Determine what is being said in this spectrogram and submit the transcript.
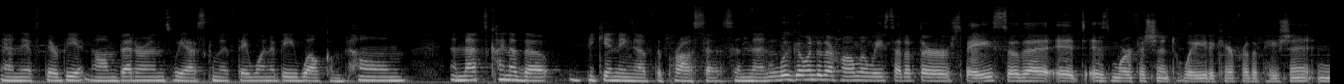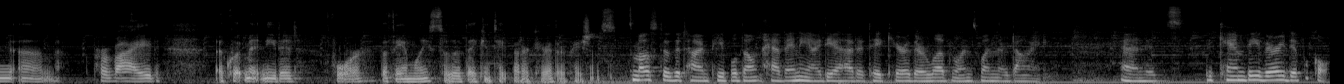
And if they're Vietnam veterans, we ask them if they want to be welcomed home. And that's kind of the beginning of the process. And then we go into their home and we set up their space so that it is more efficient way to care for the patient and um, provide equipment needed for the families so that they can take better care of their patients. Most of the time people don't have any idea how to take care of their loved ones when they're dying. And it's it can be very difficult.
